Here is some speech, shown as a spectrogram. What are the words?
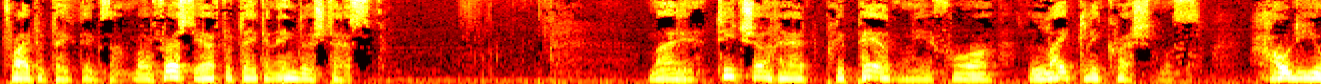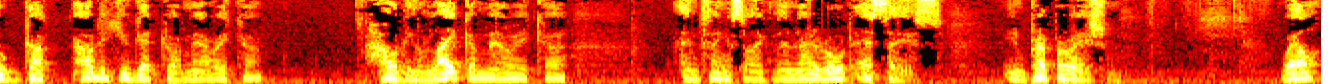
tried to take the exam. Well, first you have to take an English test. My teacher had prepared me for likely questions. How do you got? How did you get to America? How do you like America? And things like that. And I wrote essays in preparation. Well,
